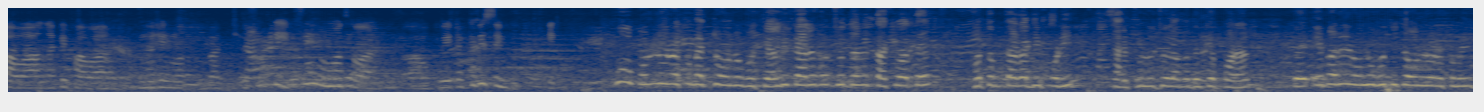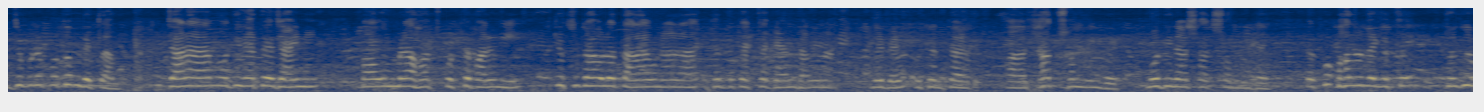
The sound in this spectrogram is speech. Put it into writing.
পাওয়া, আল্লাহকে পাওয়া নিজের সত্যি ট্রু উন্মত হওয়ার এটা খুবই সিম্পল খুব অন্যরকম একটা অনুভূতি। আমি তেরো বছর ধরে তাকুয়াতে খতম তারাবি পড়ি সাইফুল উজ্জ্বল আমাদেরকে পড়ান। তো এবারের অনুভূতিটা অন্যরকম। এই জীবনে প্রথম দেখলাম, যারা মদিনাতে যায়নি বা উমরা হজ করতে পারেনি কিছুটা হলো তারা ওনারা এখান থেকে একটা জ্ঞান ধারণা নেবেন ওখানকার স্বাদ সম্বন্ধে, মদিনার স্বাদ সম্বন্ধে। খুব ভালো লেগেছে। যদিও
